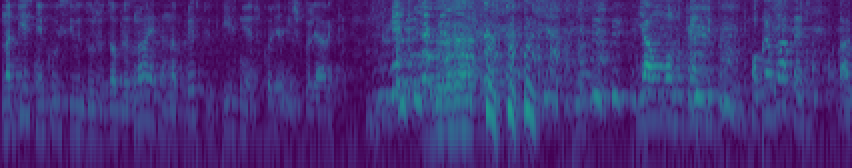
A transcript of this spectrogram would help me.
на пісню, яку всі ви дуже добре знаєте, на приспів пісні школярі, школярики. Я вам можу в принципі, показати, так?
